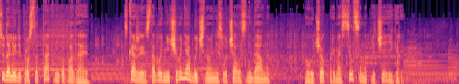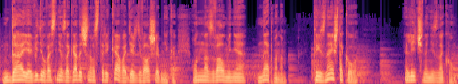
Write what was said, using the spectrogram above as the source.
Сюда люди просто так не попадают. Скажи, с тобой ничего необычного не случалось недавно?» Паучок примостился на плече Игоря. «Да, я видел во сне загадочного старика в одежде волшебника. Он назвал меня Нетманом. Ты знаешь такого?» «Лично не знаком,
